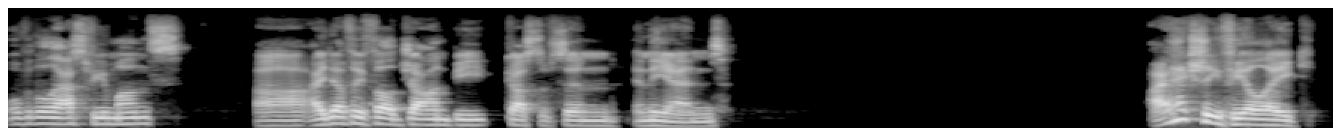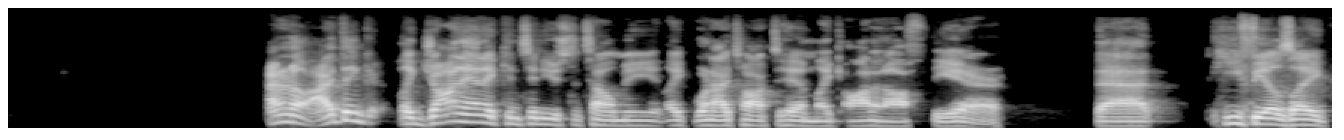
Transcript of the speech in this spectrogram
over the last few months. Uh, I definitely felt Jon beat Gustafsson in the end. I actually feel like I don't know. I think like Jon Anik continues to tell me like when I talk to him like on and off the air that he feels like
